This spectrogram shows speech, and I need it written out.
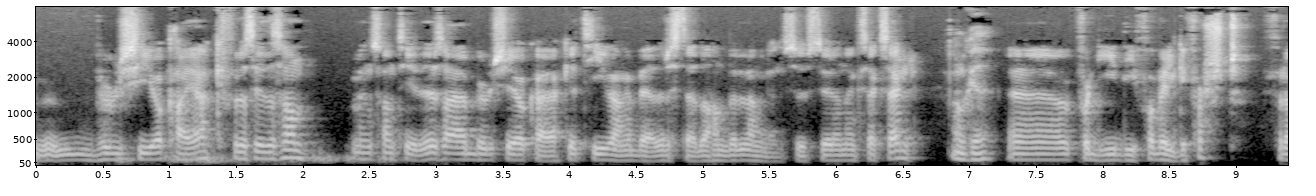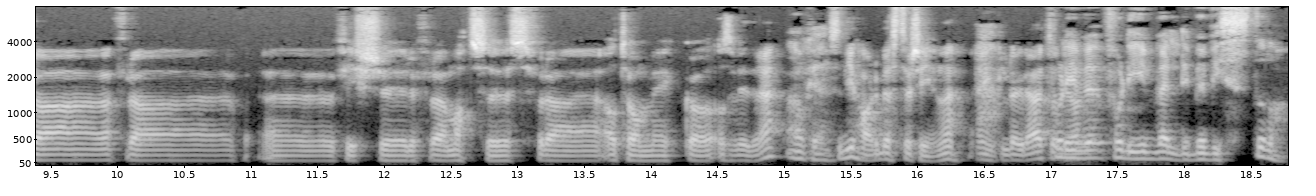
bullski og kajakk, for å si det sånn. Men samtidig så er bullski og kajakk et ti ganger bedre sted å handle langrennsutstyr enn XXL. Okay. fordi de får velge først fra, fra uh, Fischer, fra Matshus, fra Atomic og osv. Så, okay. så de har de beste skiene, enkelt og greit. For de, for de er veldig bevisste, da?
